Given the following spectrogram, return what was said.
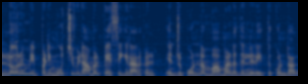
எல்லோரும் இப்படி மூச்சு விடாமல் பேசுகிறார்கள்? என்று பொன்னம்மா மனதில் நினைத்து கொண்டாள்.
